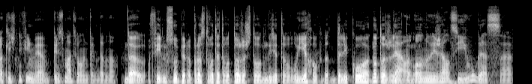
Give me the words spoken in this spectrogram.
Отличный фильм, я пересматривал не так давно. Да, фильм супер, просто вот это вот тоже, что он где-то уехал куда-то далеко, ну тоже... Да, там, он, он уезжал с юга, с э,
